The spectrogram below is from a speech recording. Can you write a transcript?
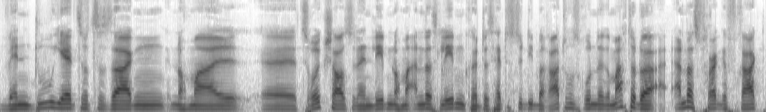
wenn du jetzt sozusagen nochmal äh, zurückschaust und dein Leben nochmal anders leben könntest, hättest du die Beratungsrunde gemacht oder anders gefragt,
